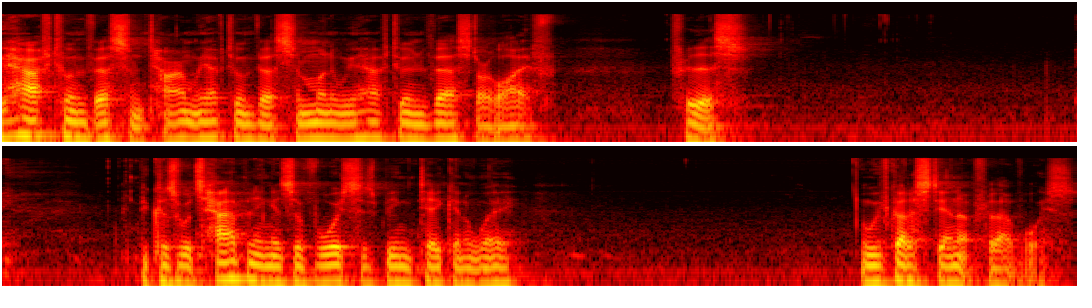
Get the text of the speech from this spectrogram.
We have to invest some time. We have to invest some money. We have to invest our life for this. Because what's happening is a voice is being taken away. And we've got to stand up for that voice.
